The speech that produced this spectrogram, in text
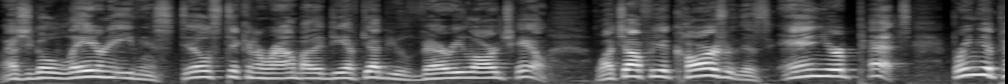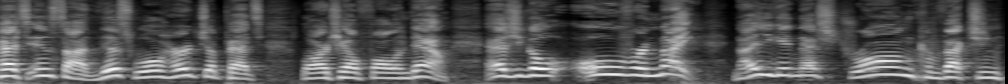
As you go later in the evening, still sticking around by the DFW, very large hail. Watch out for your cars with this and your pets. Bring your pets inside. This will hurt your pets. Large hail falling down. As you go overnight, now you're getting that strong convection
